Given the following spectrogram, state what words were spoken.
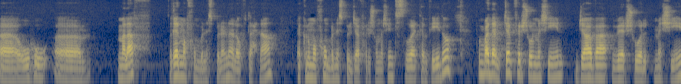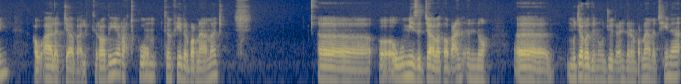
وهو آه، ملف غير مفهوم بالنسبة لنا لو فتحناه لكنه مفهوم بالنسبة ل Java Virtual Machine تستطيع تنفيذه. ثم بعد ذلك Java Virtual Machine Java Virtual Machine أو آلة جافا الافتراضية راح تقوم بتنفيذ البرنامج. آه وميزة جافا طبعا آه مجرد أن وجود عندنا البرنامج هنا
